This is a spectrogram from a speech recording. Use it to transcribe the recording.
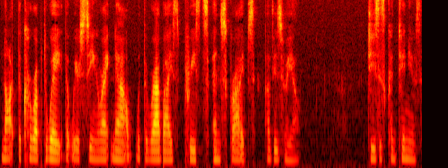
not the corrupt way that we're seeing right now with the rabbis, priests, and scribes of Israel. Jesus continues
